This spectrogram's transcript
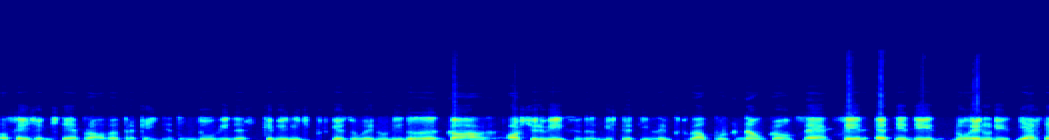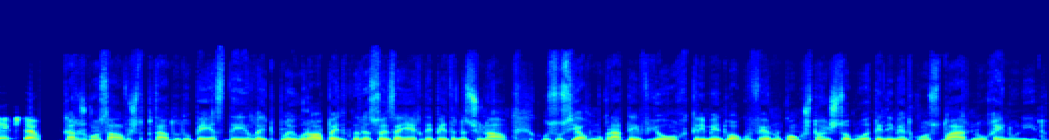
Ou seja, isto é a prova, para quem ainda tem dúvidas, que a maioria dos portugueses do Reino Unido recorre aos serviços administrativos em Portugal porque não consegue ser atendido no Reino Unido. E esta é a questão. Carlos Gonçalves, deputado do PSD, eleito pela Europa em declarações à RDP Internacional. O social-democrata enviou um requerimento ao governo com questões sobre o atendimento consular no Reino Unido.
